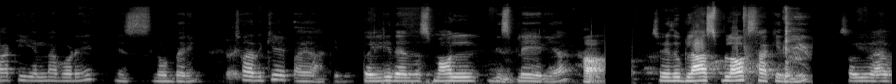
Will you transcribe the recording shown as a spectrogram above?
ಬಾಕಿ ಎಲ್ಲ ಗೋಡೆ ಇಸ್ ಲೋಡ್ ಬೇರಿಂಗ್. ಸೊ ಅದಕ್ಕೆ ಪಾಯ ಹಾಕಿದ್ವಿ. ಸೊ ಇಲ್ಲಿ ಸ್ಮಾಲ್ ಡಿಸ್ಪ್ಲೇ ಏರಿಯಾ ಸೊ ಇದು ಗ್ಲಾಸ್ ಬ್ಲಾಕ್ಸ್ ಹಾಕಿದೀವಿ. So you have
